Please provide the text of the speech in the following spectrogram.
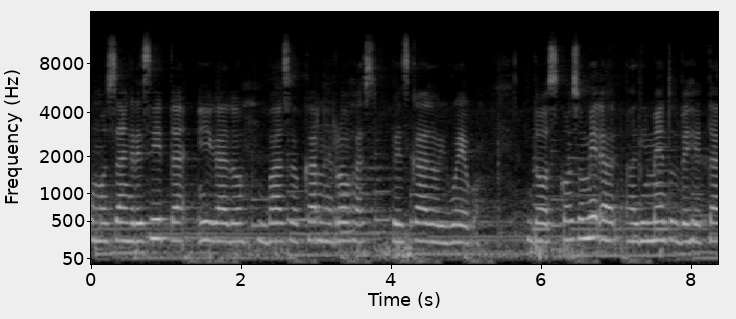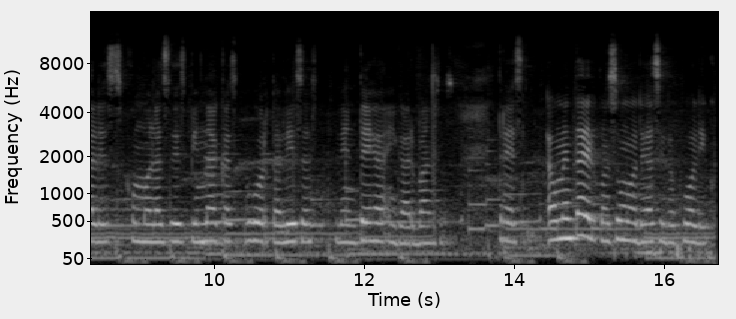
como sangrecita, hígado, vaso, carnes rojas, pescado y huevo. 2. Consumir alimentos vegetales como las espinacas hortalizas, lenteja y garbanzos. 3. Aumentar el consumo de ácido fólico.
